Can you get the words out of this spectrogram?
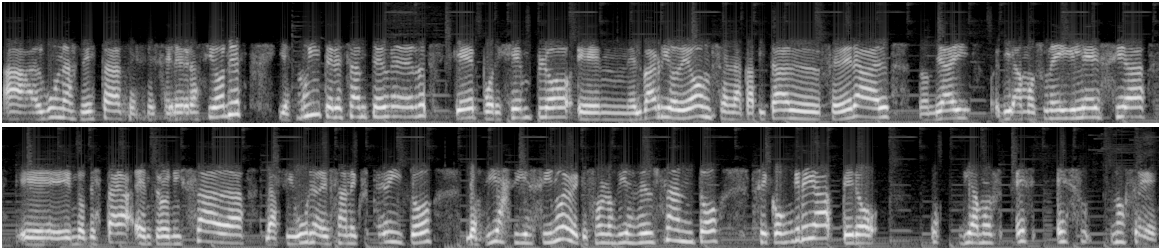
a algunas de estas este, celebraciones y es muy interesante ver que, por ejemplo, en el barrio de Once, en la capital federal, donde hay, digamos, una iglesia eh, en donde está entronizada la figura de San Expedito, los días 19, que son los días del santo, se congrega, pero, digamos, es, es no sé,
